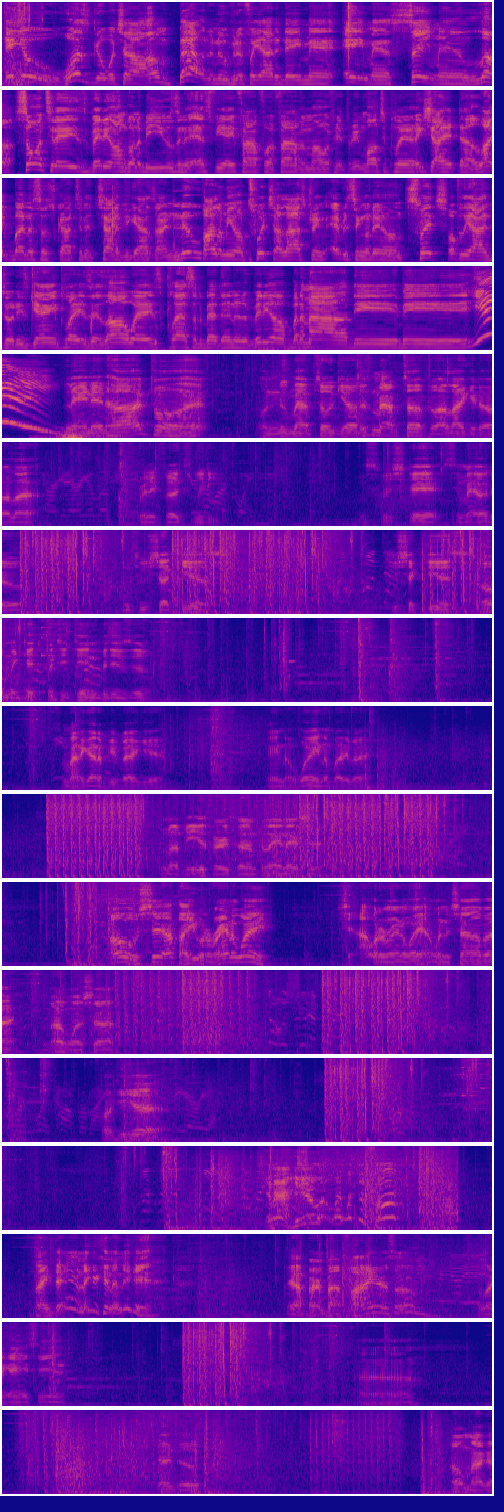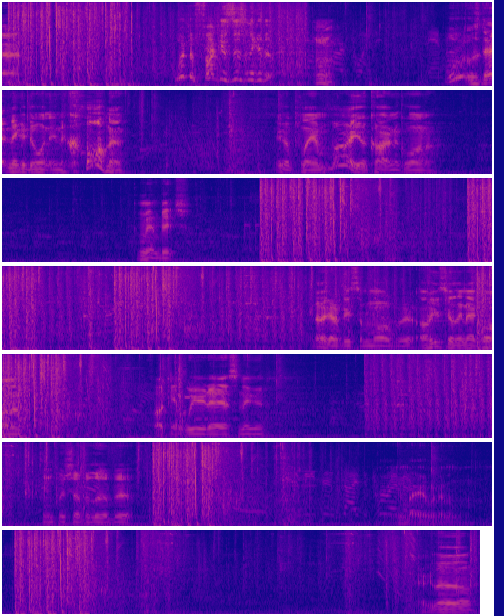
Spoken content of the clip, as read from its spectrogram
Hey yo, what's good with y'all? I'm back with a new video for y'all today, man. Hey man, say man, look. So in today's video, I'm gonna be using the SVA 545 in Modern Warfare 3 multiplayer. Make sure I hit that like button and subscribe to the channel if you guys are new. Follow me on Twitch. I live stream every single day on Twitch. Hopefully I enjoy these gameplays as always. Class at the end of the video, but I'm out, DB. Yay! Laying it hard point on new map Tokyo. This map tough though. I like it though a lot. Really fucks with it. We switch that. See my auto. And two Shakirs. Two Shakirs. Oh my god, what but is uh Somebody gotta be back here. Ain't no way nobody back. It might be his first time playing that shit. Oh shit, I thought he would've ran away. Shit, I would've ran away. I wouldn't have shot back. I one shot. Fuck he at? Can I heal? Like, what the fuck? Like, damn, nigga, can a nigga... They got burnt by fire or something? Like I ain't see it. Uh... Good goop. Oh my god. What the fuck is this nigga do? Mm. What was that nigga doing in the corner? Nigga playing Mario Kart in the corner. Come here, bitch. There gotta be some more over. Oh, he's still in that corner. Fucking weird ass nigga. Can you push up a little bit? Anybody over there? Reload.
